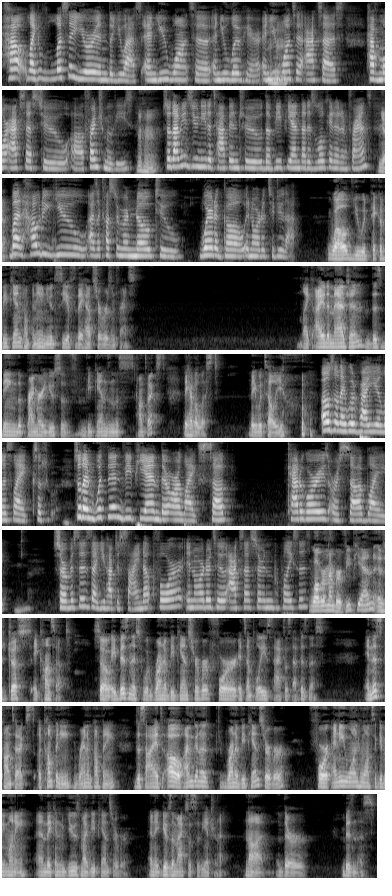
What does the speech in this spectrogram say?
how like let's say you're in the US and you want to and you live here and you Mhm. want to access have more access to uh, French movies. Mm-hmm. So that means you need to tap into the VPN that is located in France. Yeah. But how do you as a customer know to where to go in order to do that? Well, you would pick a VPN company and you'd see if they have servers in France. Like I'd imagine this being the primary use of VPNs in this context, they have a list. They would tell you. Oh, so they would probably list like subs- so then within VPN there are like sub categories or sub like services that you have to sign up for in order to access certain places. Well, remember, VPN is just a concept. So a business would run a VPN server for its employees to access that business. In this context, a company, random company, decides, oh, I'm going to run a VPN server for anyone who wants to give me money, and they can use my VPN server. And it gives them access to the internet, not their business.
